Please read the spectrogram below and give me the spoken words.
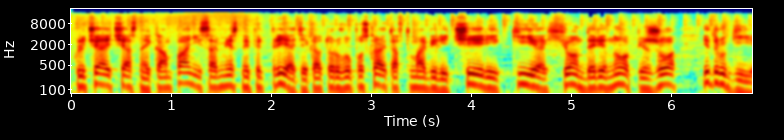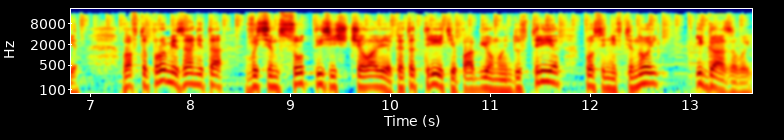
включая частные компании и совместные предприятия, которые выпускают автомобили Chery, Kia, Hyundai, Renault, Peugeot и другие. В автопроме занято 800 тысяч человек. Это третья по объему индустрия после нефтяной и газовой.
